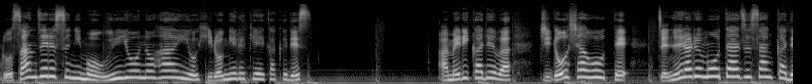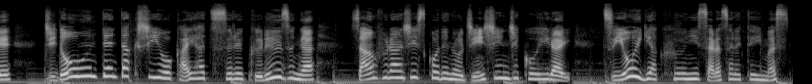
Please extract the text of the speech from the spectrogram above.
ロサンゼルスにも運用の範囲を広げる計画です。アメリカでは自動車大手ゼネラルモーターズ傘下で自動運転タクシーを開発するクルーズがサンフランシスコでの人身事故以来強い逆風にさらされています。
